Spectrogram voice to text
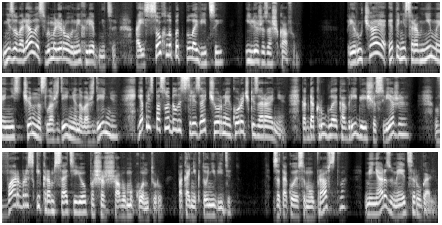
не завалялась в эмалированной хлебнице, а иссохла под половицей или же за шкафом. Приручая это несравнимое ни с чем наслаждение наваждения, я приспособилась срезать черные корочки заранее, когда круглая коврига еще свежая, варварски кромсать ее по шершавому контуру, пока никто не видит. За такое самоуправство меня, разумеется, ругали.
